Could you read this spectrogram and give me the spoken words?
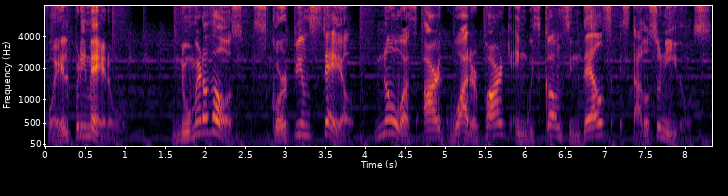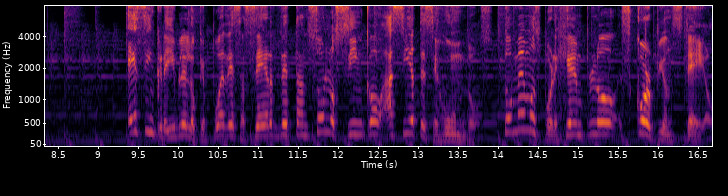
fue el primero. Número 2. Scorpion's Tail, Noah's Ark Water Park en Wisconsin Dells, Estados Unidos. Es increíble lo que puedes hacer de tan solo 5 a 7 segundos. Tomemos por ejemplo Scorpion's Tail.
